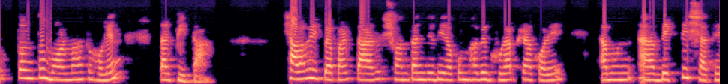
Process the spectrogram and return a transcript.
অত্যন্ত মর্মাহত হলেন তার পিতা। স্বাভাবিক ব্যাপার, তার সন্তান যদি এরকম ভাবে ঘোরাফেরা করে এমন ব্যক্তির সাথে,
